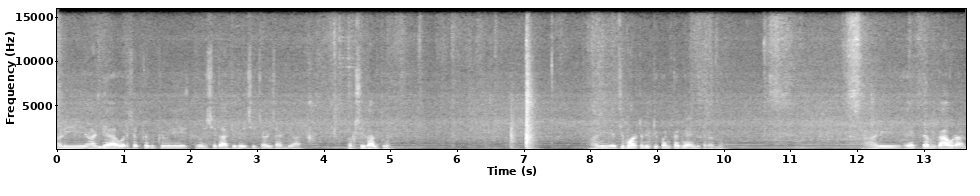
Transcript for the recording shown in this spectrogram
आणि अंडी हा वर्षात कमीत कमी दोनशे दहा ते दोनशे चाळीस अंडी हा पक्षी घालतो. आणि याची मॉर्टॅलिटी पण कमी आहे मित्रांनो. आणि एकदम गावरान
